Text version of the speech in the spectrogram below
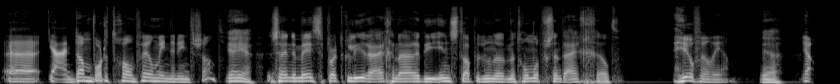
Eh, ja, en dan wordt het gewoon veel minder interessant. Ja, ja. Zijn de meeste particuliere eigenaren die instappen, doen dat met 100% eigen geld? Heel veel, ja. Ja. Ja.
